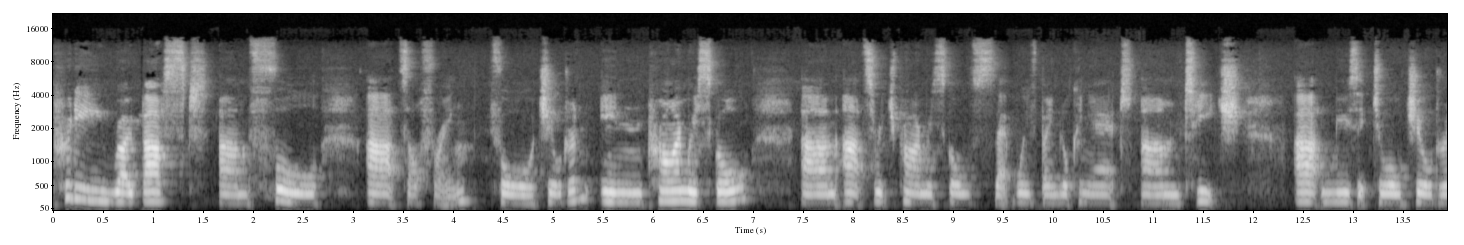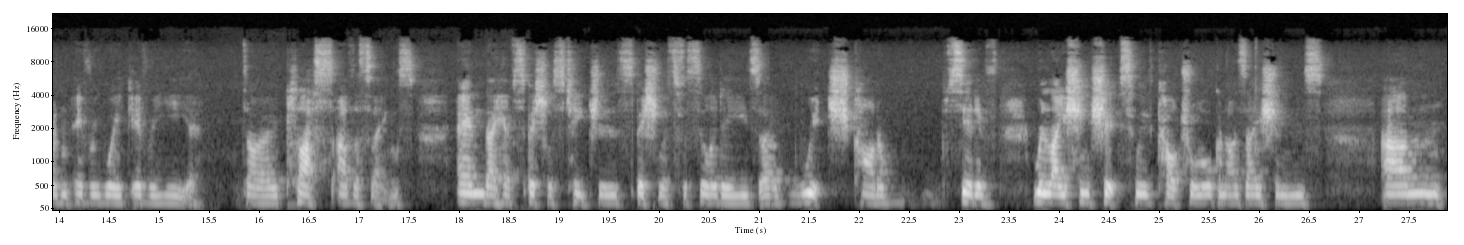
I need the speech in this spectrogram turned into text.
pretty robust, um, full arts offering for children. In primary school, um, arts rich primary schools that we've been looking at um, teach art and music to all children every week, every year so plus other things. And they have specialist teachers, specialist facilities, a rich kind of set of relationships with cultural organisations. Um,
